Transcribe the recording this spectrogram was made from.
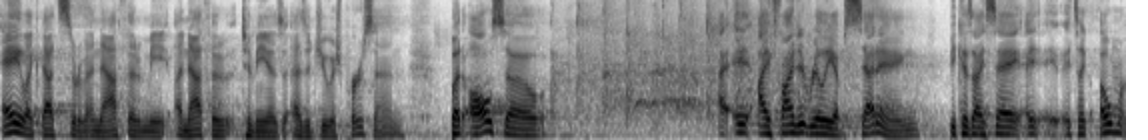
A, like that's sort of anathema to me, anathema to me as, as a Jewish person. But also, I, I find it really upsetting because I say, it's like, oh, my,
